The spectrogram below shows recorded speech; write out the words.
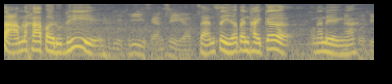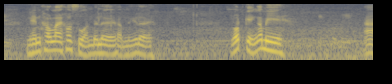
03 ราคาเปิดอยู่ที่อยู่ที่แสนสี่ครับแสนสี่ก็เป็นไทเกอร์นั่นเองนะตัวดีเน้นเข้าไล่เข้าสวนไปเลยแบบนี้เลย รถเก่งก็มีอีกตัวนี้อ่า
